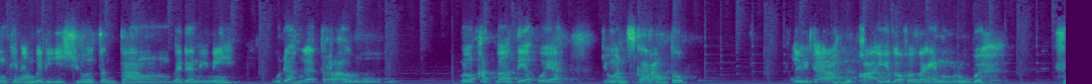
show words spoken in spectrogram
mungkin yang body issue tentang badan ini udah nggak terlalu melekat banget di aku ya. Cuman sekarang tuh lebih ke arah muka gitu. Aku pengen merubah.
